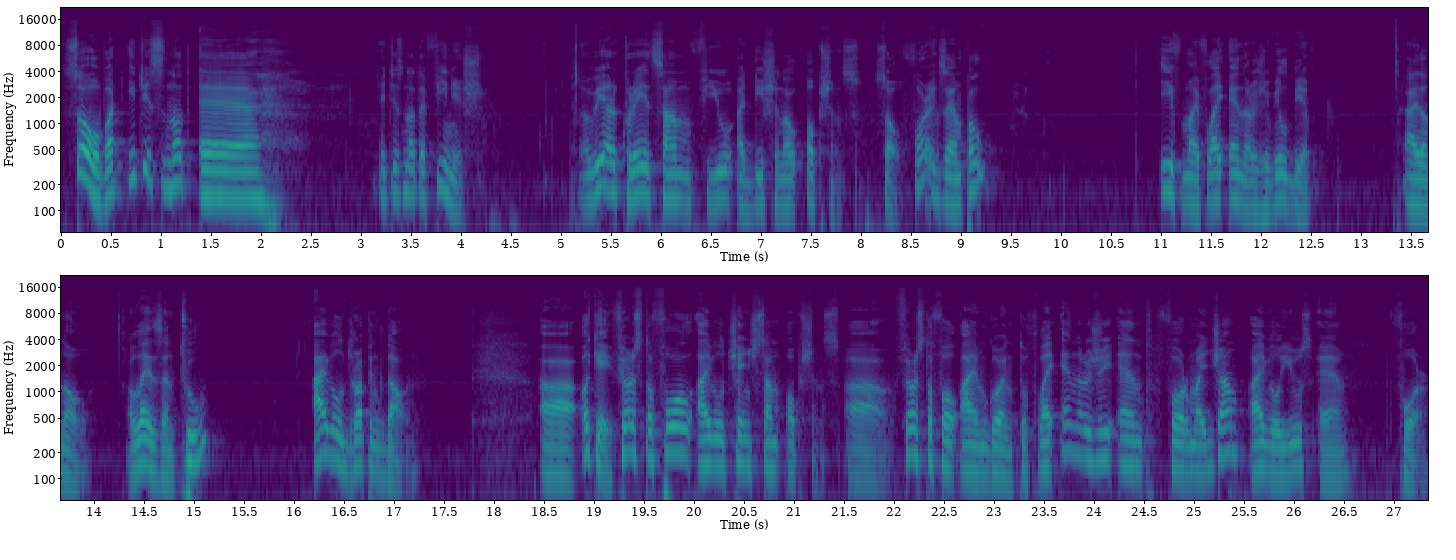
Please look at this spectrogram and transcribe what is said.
So, but it is not a it is not a finish. We are create some few additional options. So, for example, if my fly energy will be I don't know, less than 2, I will dropping down. Uh, okay, first of all, I will change some options. Uh, first of all, I am going to fly energy and for my jump, I will use a 4.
